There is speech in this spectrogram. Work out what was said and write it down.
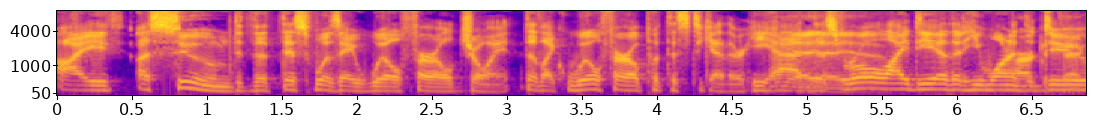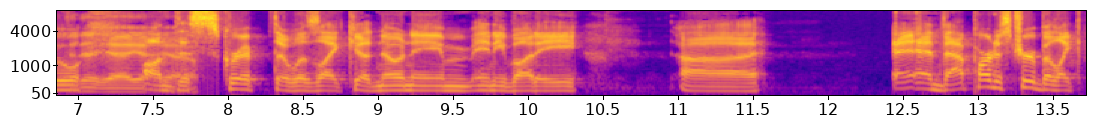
I assumed that this was a Will Ferrell joint. That like Will Ferrell put this together. He had Yeah, this yeah, yeah. role idea that he wanted to do Yeah, yeah, on yeah. this script that was like a no name anybody. Uh, and, that part is true, but like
